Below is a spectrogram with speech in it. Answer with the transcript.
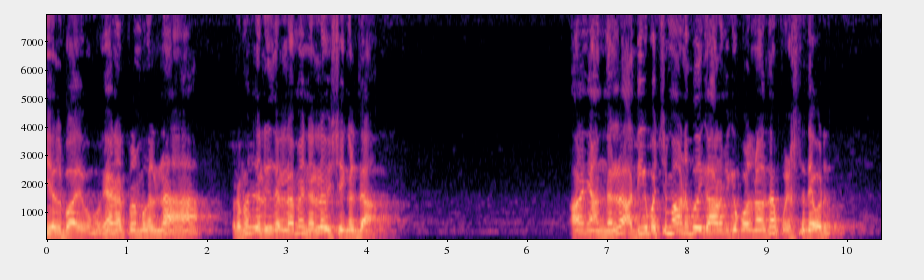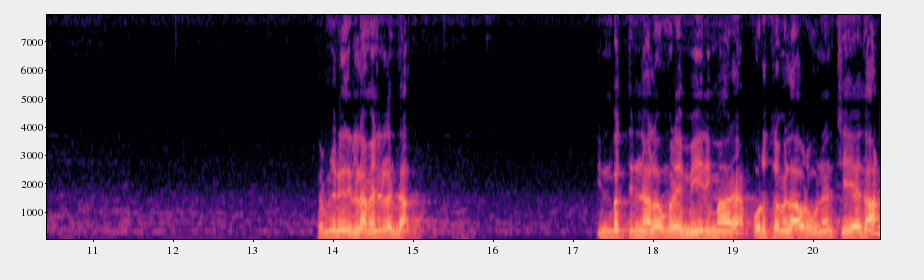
இயல்பாக இவங்க ஏன் நற்பண்புகள்னா பிரபஞ்சத்தில் இருக்கிறது எல்லாமே நல்ல விஷயங்கள் தான். ஆனால் அந்த நல்ல அதிகபட்சமாக அனுபவிக்க ஆரம்பிக்க போகிறதுனால தான் கஷ்டத்தே வருது. பிரபஞ்சத்தில் இருக்கிறது எல்லாமே நல்லது தான். இன்பத்தின் அளவுமுறை மீறி மாற பொருத்தமில்லா ஒரு உணர்ச்சியே தான்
